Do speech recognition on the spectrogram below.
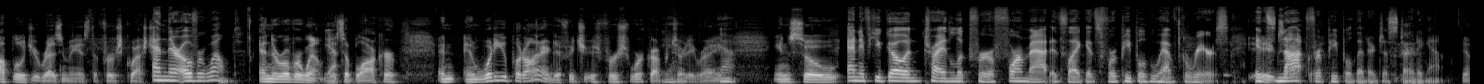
upload your resume as the first question. And they're overwhelmed. And they're overwhelmed. Yeah. It's a blocker. And and what do you put on it if it's your first work opportunity, yeah. right? Yeah. And so And if you go and try and look for a format, it's like it's for people who have careers. It's exactly. not for people that are just starting out. Yeah.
